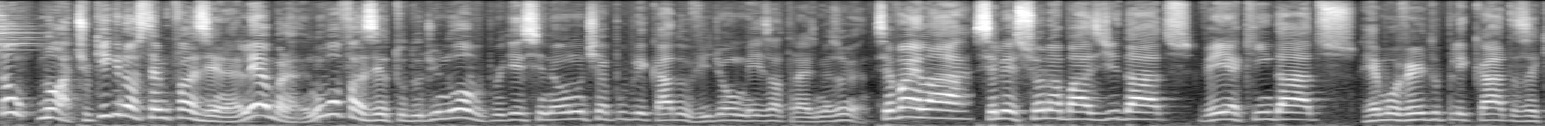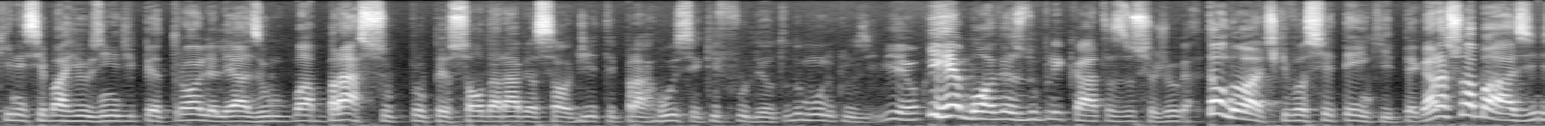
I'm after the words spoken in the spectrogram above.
Então, note, o que, que nós temos que fazer, né? Lembra? Eu não vou fazer tudo de novo, porque senão eu não tinha publicado o vídeo há um mês atrás, mais ou menos. Você vai lá, seleciona a base de dados, vem aqui em dados, remover duplicatas aqui nesse barrilzinho de petróleo, aliás, um abraço para o pessoal da Arábia Saudita e para a Rússia, que fudeu todo mundo, inclusive eu, e remove as duplicatas do seu jogado. Então note que você tem que pegar a sua base,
